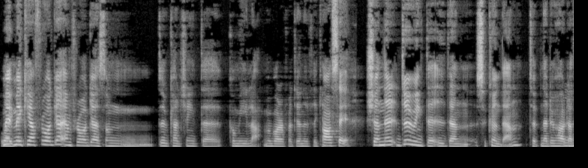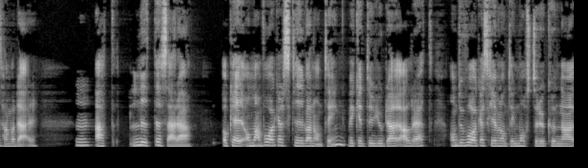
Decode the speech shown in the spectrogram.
Men, men kan jag fråga en fråga som du kanske inte kommer gilla, men bara för att jag är nyfiken. ja, säg. Känner du inte i den sekunden, typ när du hörde att han var där, att lite så här, okej om man vågar skriva någonting, vilket du gjorde all rätt, om du vågar skriva någonting måste du kunna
